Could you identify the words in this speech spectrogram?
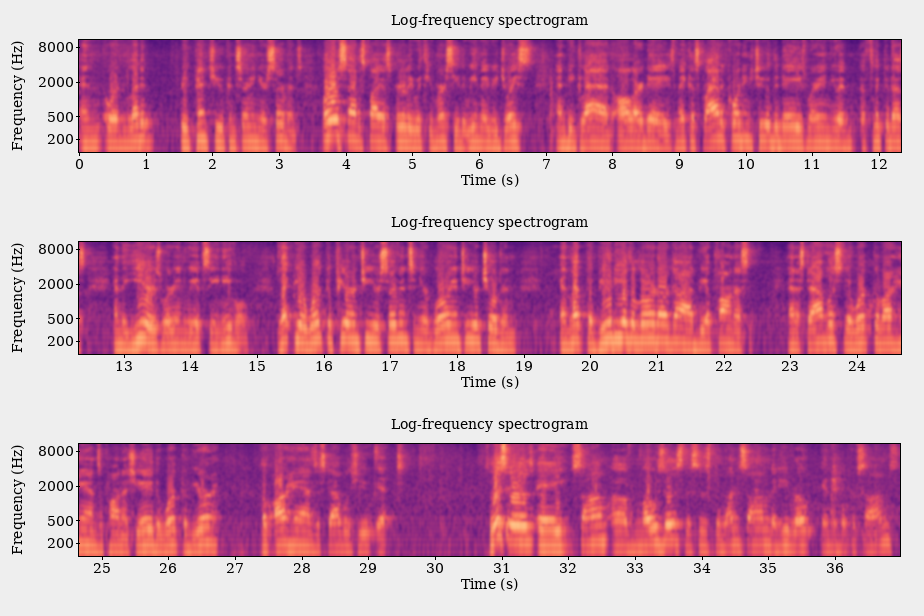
and or let it repent you concerning your servants. O satisfy us early with your mercy that we may rejoice and be glad all our days. Make us glad according to the days wherein you have afflicted us and the years wherein we have seen evil. Let your work appear unto your servants and your glory unto your children. And let the beauty of the Lord our God be upon us and establish the work of our hands upon us. Yea, the work of your of our hands establish you it. So this is a psalm of Moses. This is the one psalm that he wrote in the book of Psalms.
